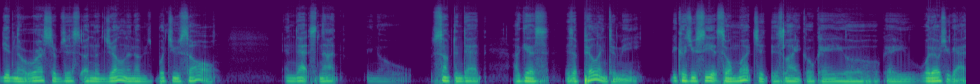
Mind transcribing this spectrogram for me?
getting a rush of just an adrenaline of what you saw. And that's not, you know, something that I guess is appealing to me because you see it so much. It, it's like, okay, uh, okay, what else you got?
